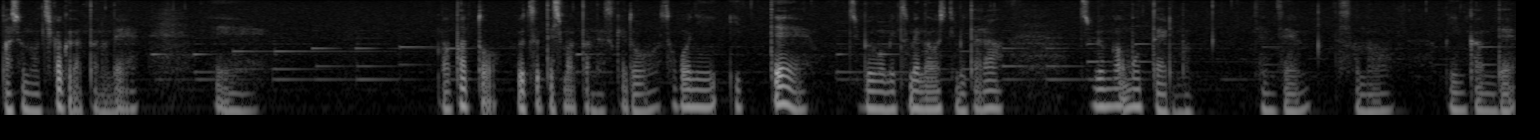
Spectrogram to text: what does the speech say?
場所の近くだったので、えー、まあ、パッと映ってしまったんですけどそこに行って自分を見つめ直してみたら自分が思ったよりも全然その敏感で、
